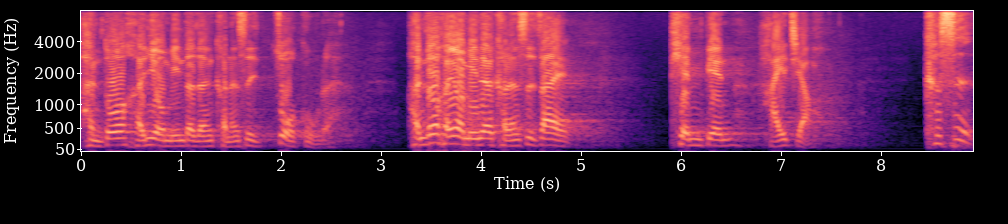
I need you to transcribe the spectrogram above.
很多很有名的人可能是作古了，很多很有名的可能是在天边海角。可是，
